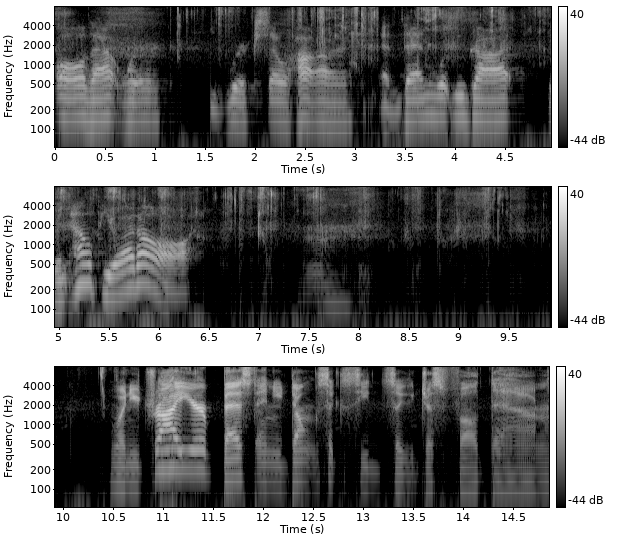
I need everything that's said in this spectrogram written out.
all that work, you work so hard, and then what you got didn't help you at all. When you try your best and you don't succeed, so you just fall down.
